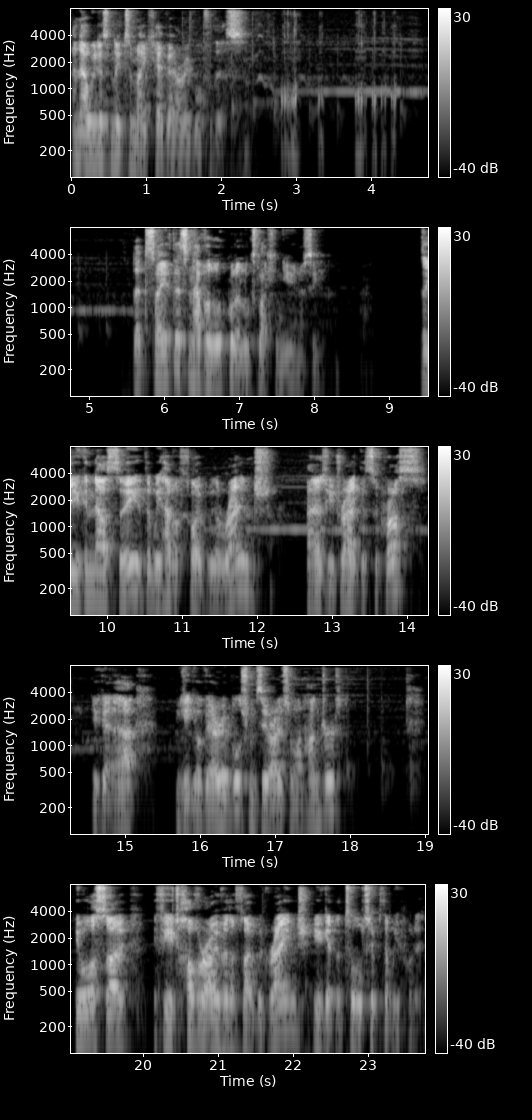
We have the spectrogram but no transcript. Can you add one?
And now we just need to make a variable for this. Let's save this and have a look what it looks like in Unity. So you can now see that we have a float with a range. As you drag this across, you get, uh, you get your variables from 0 to 100. You also, if you hover over the float with range, you get the tooltip that we put in.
